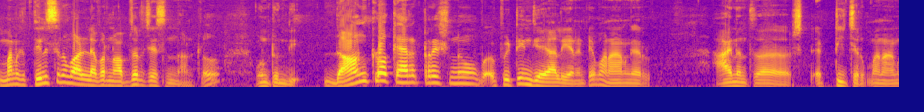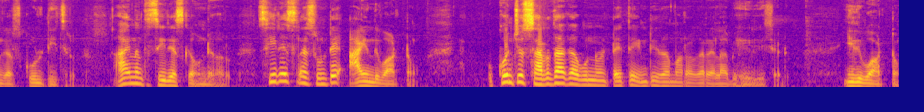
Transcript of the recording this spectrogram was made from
మనకు తెలిసిన వాళ్ళు ఎవరిని అబ్జర్వ్ చేసిన దాంట్లో ఉంటుంది. దాంట్లో క్యారెక్టరేషన్ ఫిట్టింగ్ చేయాలి అని అంటే మా నాన్నగారు. ఆయనంత టీచర్ మా నాన్నగారు స్కూల్ టీచరు. ఆయనంత సీరియస్గా ఉండేవారు. సీరియస్నెస్ ఉంటే ఆయనది వాడటం. కొంచెం సరదాగా ఉన్నట్టయితే ఎన్టీ రామారావు గారు ఎలా బిహేవ్ చేశాడు? ఇది వాడటం.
